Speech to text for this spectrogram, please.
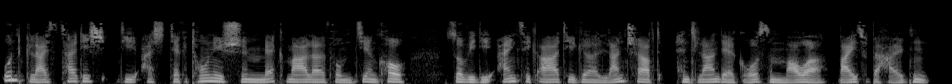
und gleichzeitig die architektonischen Merkmale vom Jiankou sowie die einzigartige Landschaft entlang der großen Mauer beizubehalten.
